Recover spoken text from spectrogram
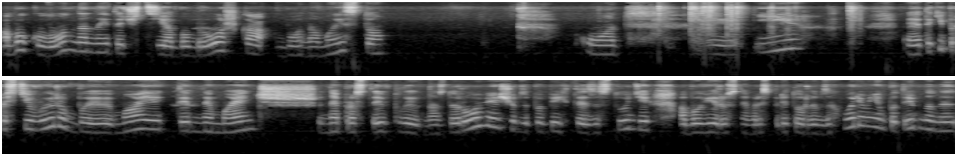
або кулон на ниточці, або брошка, або намисто. От. е, І е, такі прості вироби мають тим не менш непростий вплив на здоров'я, щоб запобігти застуді або вірусним респіраторним захворюванням, потрібно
